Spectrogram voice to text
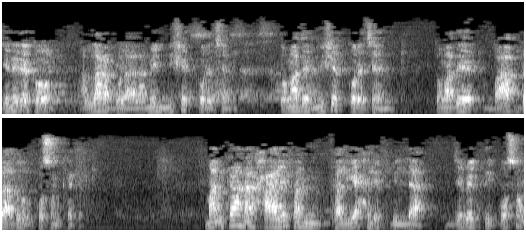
জেনে দেখো আল্লাহ নিষেধ করেছেন, তোমাদের নিষেধ করেছেন তোমাদের বাপ দাদুর কসম খেতে। মান কানা হালিফান ফালিয়াহলিফ বিল্লাহ, যে ব্যক্তি কসম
